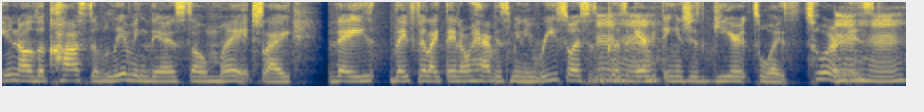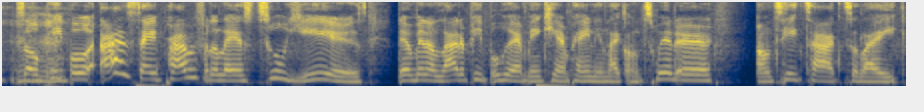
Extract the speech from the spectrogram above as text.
you know, the cost of living there is so much. Like they they feel like they don't have as many resources because Mm-hmm. everything is just geared towards tourists. So people, I'd say probably for the last two years, there have been a lot of people who have been campaigning like on Twitter, on TikTok to like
